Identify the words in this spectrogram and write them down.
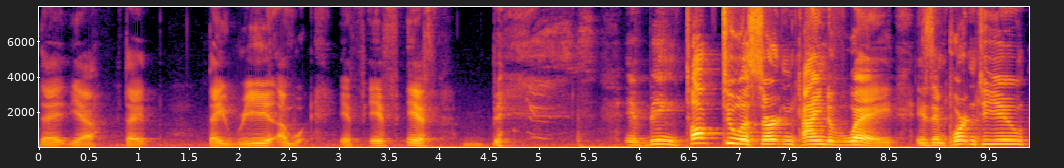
they yeah, they they re um, if if if if being talked to a certain kind of way is important to you,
